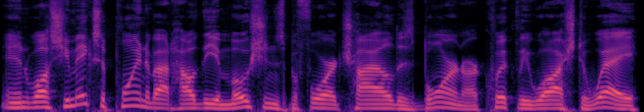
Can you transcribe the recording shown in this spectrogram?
And while she makes a point about how the emotions before a child is born are quickly washed away,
